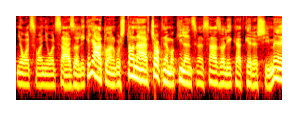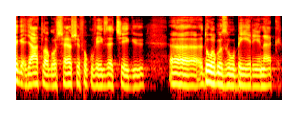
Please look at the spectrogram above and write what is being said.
88 százalék. Egy átlagos tanár csak nem a 90 százalékát keresi meg egy átlagos felsőfokú végzettségű dolgozó bérének.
